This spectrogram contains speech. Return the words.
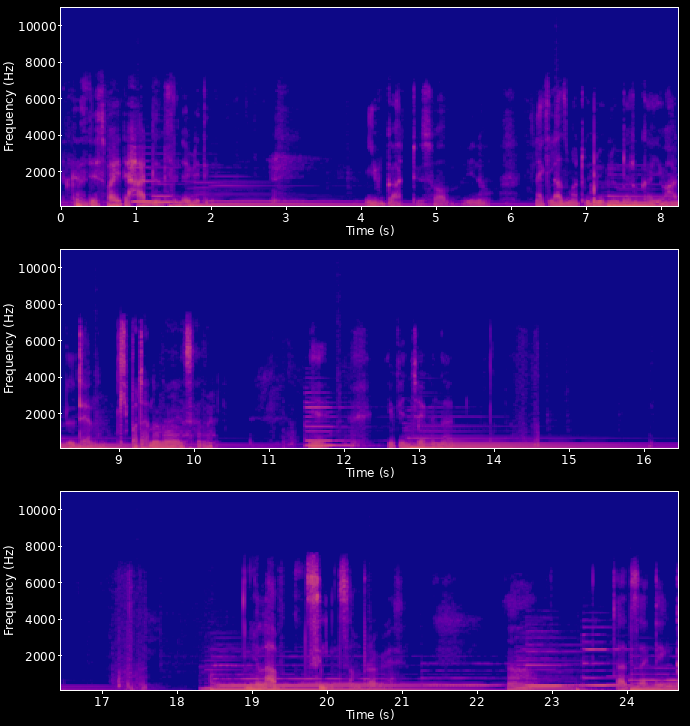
because despite the hurdles and everything you've got to solve you know like lazima tujue vile utaruka hiyo hurdle tena. Ukipatana naye so yeah you can check on that. You'll have seen some progress. Um, that's i think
